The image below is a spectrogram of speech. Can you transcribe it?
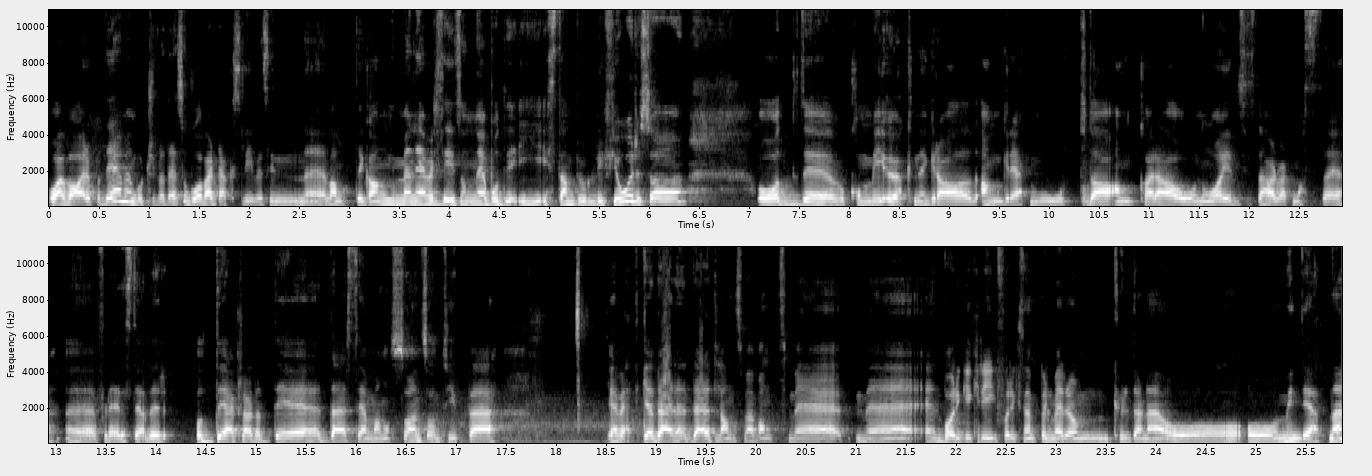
og er vare på det, men bortsett fra det så går hverdagslivet sin vante gang. Men jeg vil si sånn, når jeg bodde i Istanbul i fjor, så og det kom i økende grad angrep mot da, Ankara, og nå i det siste har det vært masse eh, flere steder. Og det er klart at det, der ser man også en sånn type jeg vet ikke. Det er, det er et land som er vant med, med en borgerkrig f.eks. mellom kurderne og, og, myndighetene,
